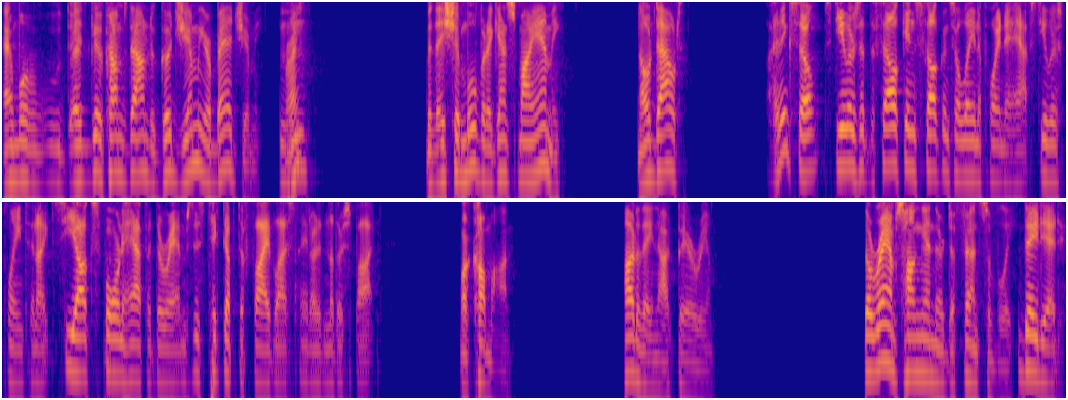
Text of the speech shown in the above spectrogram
And we'll, it comes down to good Jimmy or bad Jimmy, right? But they should move it against Miami. No doubt. I think so. Steelers at the Falcons. Falcons are laying a point and a half. Steelers playing tonight. Seahawks four and a half at the Rams. This ticked up to five last night at another spot. Well, come on. How do they not bury him? The Rams hung in there defensively, They did.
